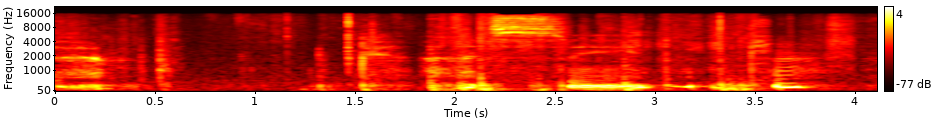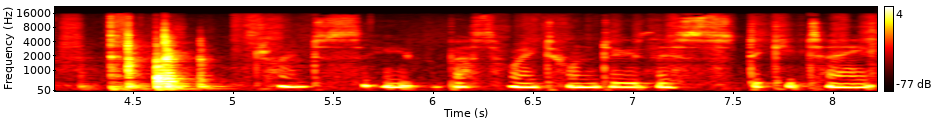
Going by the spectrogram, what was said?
There. And let's see. trying to see the best way to undo this sticky tape.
